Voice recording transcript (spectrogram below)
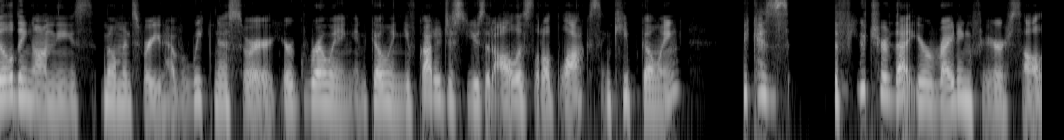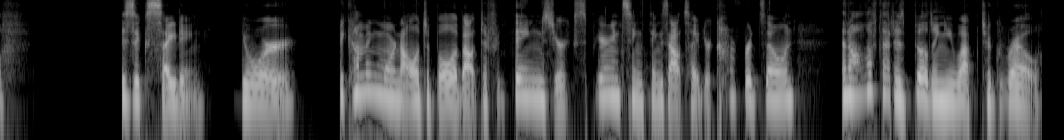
building on these moments where you have a weakness or you're growing and going. You've got to just use it all as little blocks and keep going because the future that you're writing for yourself is exciting. You're becoming more knowledgeable about different things, you're experiencing things outside your comfort zone, and all of that is building you up to grow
